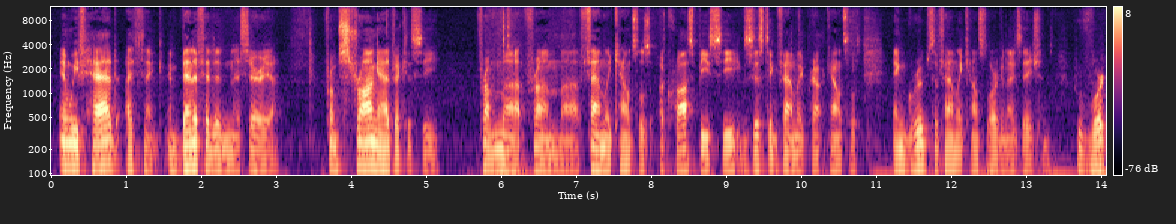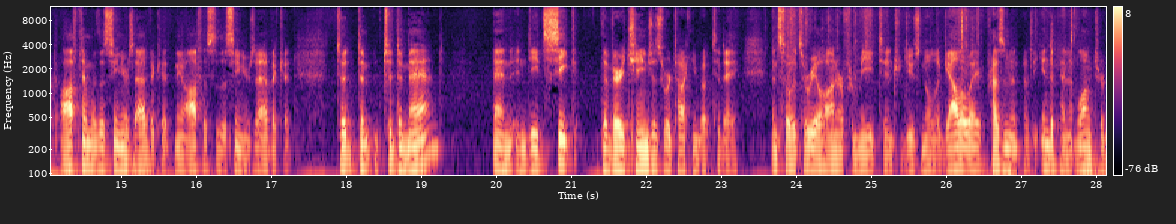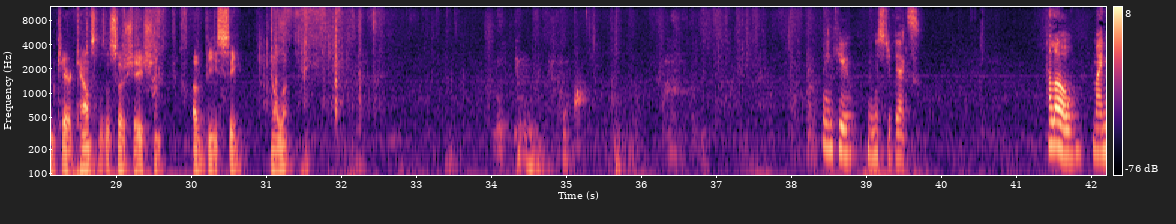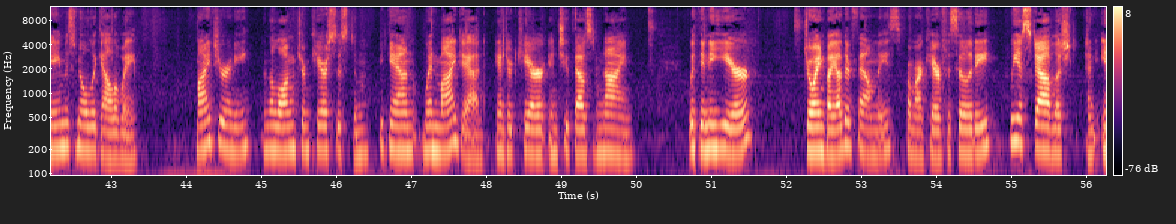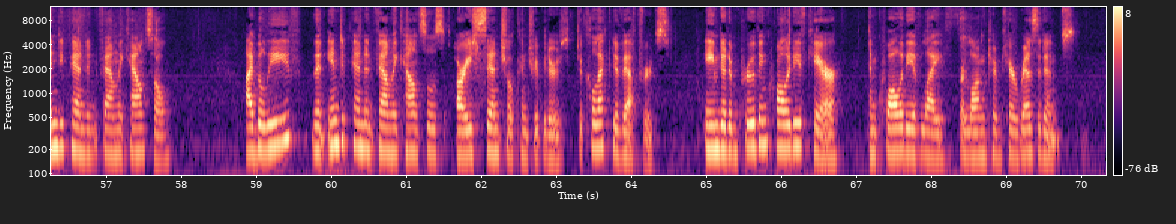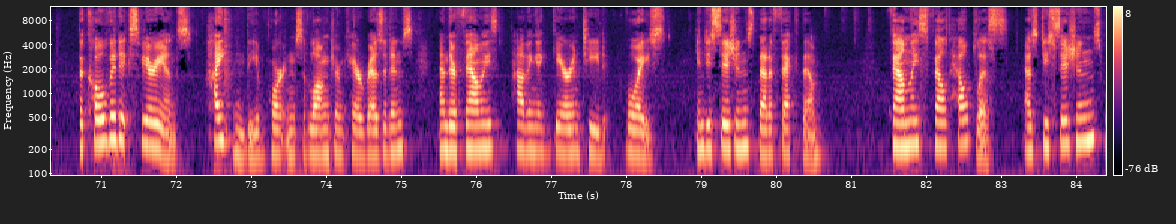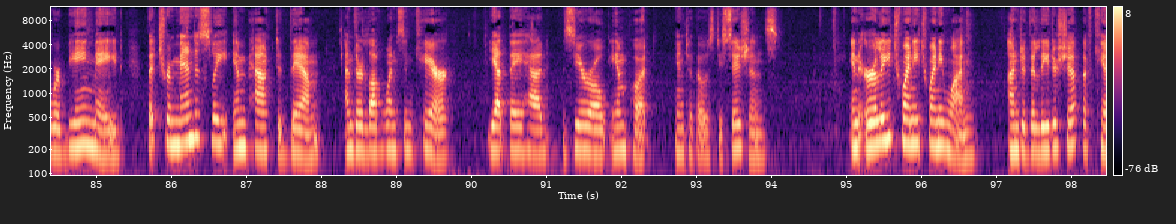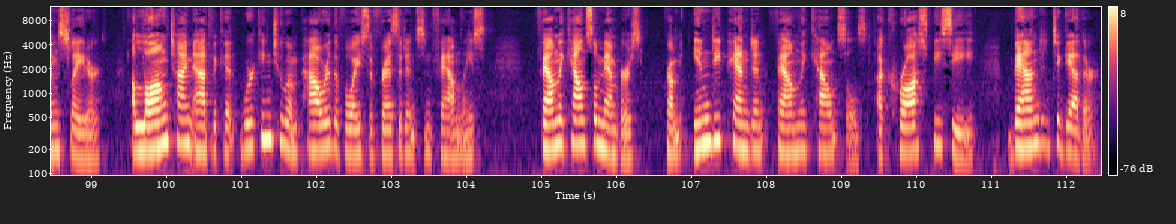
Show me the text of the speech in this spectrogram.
And we've had, I think, and benefited in this area from strong advocacy from, uh, from uh, family councils across BC, existing family councils, and groups of family council organizations who've worked often with the seniors advocate in the office of the seniors advocate to, de to demand and indeed seek the very changes we're talking about today. And so it's a real honor for me to introduce Nola Galloway, President of the Independent Long-Term Care Councils Association of BC. Nola. Thank you, Minister Dix. Hello, my name is Nola Galloway. My journey in the long-term care system began when my dad entered care in 2009. Within a year, joined by other families from our care facility, we established an independent family council. I believe that independent family councils are essential contributors to collective efforts aimed at improving quality of care and quality of life for long-term care residents. The COVID experience heightened the importance of long term care residents and their families having a guaranteed voice in decisions that affect them. Families felt helpless as decisions were being made that tremendously impacted them and their loved ones in care, yet they had zero input into those decisions. In early 2021, under the leadership of Kim Slater, a longtime advocate working to empower the voice of residents and families, Family Council members from independent family councils across BC banded together,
